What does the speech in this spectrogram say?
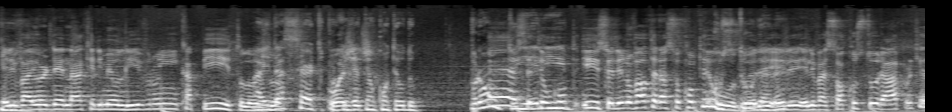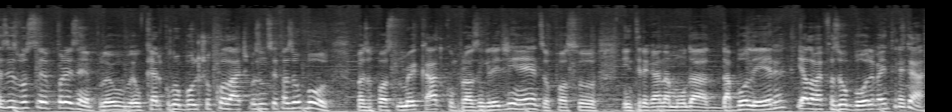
ele vai ordenar aquele meu livro em capítulos. Aí dá certo, porque a já tem um conteúdo pronto É, e ele... um Isso, ele não vai alterar seu conteúdo. Costura, ele, né? ele, ele vai só costurar, porque às vezes você, por exemplo, eu, eu quero comer um bolo de chocolate, mas eu não sei fazer o bolo. Mas eu posso ir no mercado comprar os ingredientes, eu posso entregar na mão da, da boleira e ela vai fazer o bolo e vai entregar.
